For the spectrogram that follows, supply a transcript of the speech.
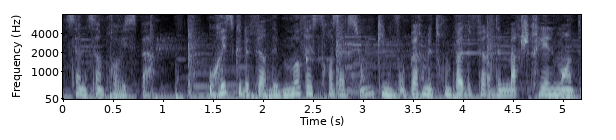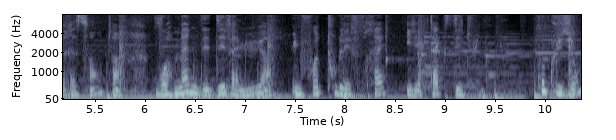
ça ne s'improvise pas. Au risque de faire des mauvaises transactions qui ne vous permettront pas de faire des marches réellement intéressantes, voire même des dévalues, une fois tous les frais et les taxes déduits. Conclusion,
